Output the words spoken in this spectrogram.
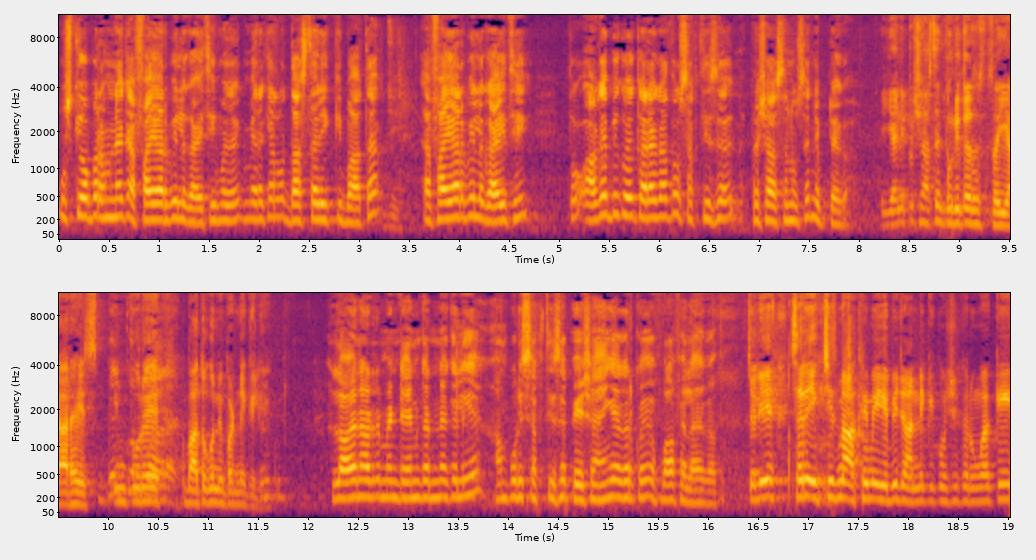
उसके ऊपर हमने एक एफआईआर भी लगाई थी। मुझे मेरे ख्याल में दस तारीख की बात है। एफआईआर भी लगाई थी तो आगे भी कोई करेगा तो सख्ती से प्रशासन उसे निपटेगा। यानी प्रशासन पूरी तरह से तैयार है इन पूरे बातों को निपटने के लिए? लॉ एंड ऑर्डर मेंटेन करने के लिए हम पूरी सख्ती से पेश आएँगे अगर कोई अफवाह फैलाएगा तो। चलिए सर एक चीज़ मैं आखिर में ये भी जानने की कोशिश करूँगा कि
